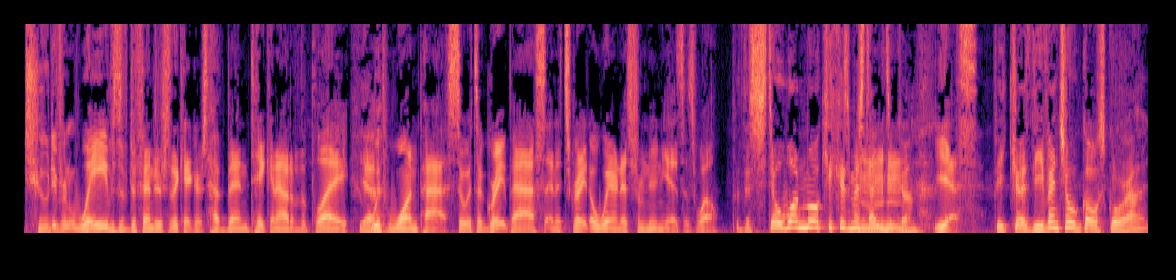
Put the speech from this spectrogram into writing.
two different waves of defenders for the kickers have been taken out of the play Yeah. with one pass. So it's a great pass, and it's great awareness from Nunez as well. But there's still one more kicker's mistake Mm-hmm. to come. Yes. because the eventual goal scorer,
